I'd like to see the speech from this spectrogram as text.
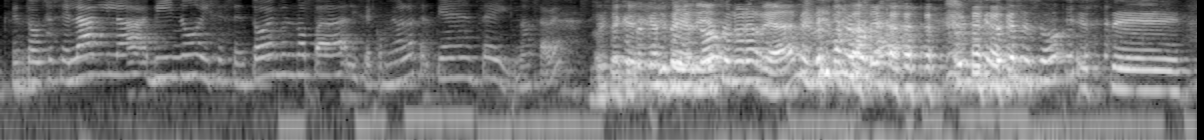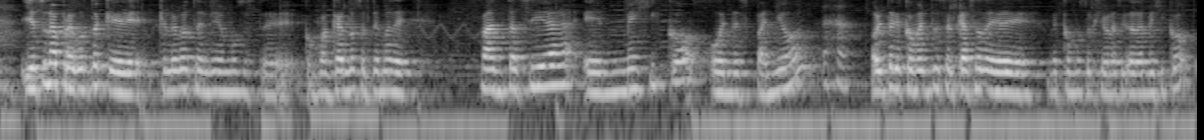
Ok. Entonces el águila vino y se sentó en el nopal y se comió a la serpiente y no sabes. Ahorita Dice que tocaste dice, "¿Y eso- eso no era real, eso es hecho, fantasía. ahorita que tocas eso, este, y es una pregunta que, que luego teníamos este, con Juan Carlos, el tema de fantasía en México o en español. Ajá. Ahorita que comentas el caso de, de cómo surgió la Ciudad de México,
